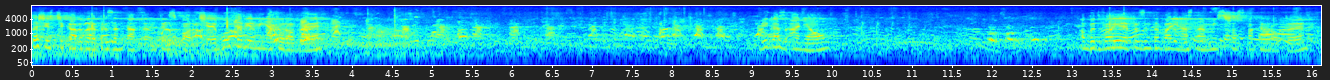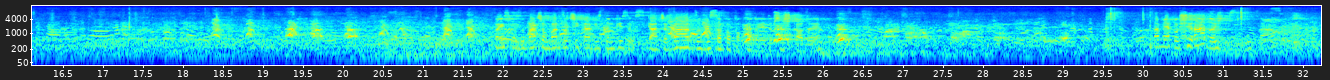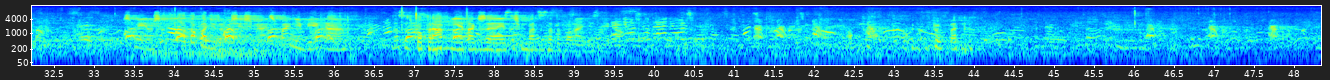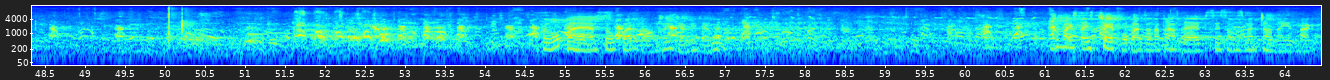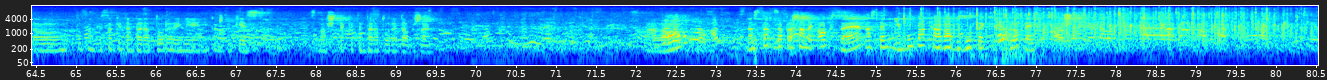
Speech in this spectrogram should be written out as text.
Też jest ciekawym reprezentantem w tym sporcie. Bull Terrier miniaturowy. Biega z Anią. Obydwoje reprezentowali nas na Mistrzostwach Europy. Państwo zobaczą, bardzo ciekawie ten piesek skacze, bardzo wysoko pokonuje te przeszkody. Tam jakoś radość wzbudza. Śmieją się, no o to chodzi, żeby się śmiać. Fajnie biega, dosyć poprawnie, także jesteśmy bardzo zadowoleni z niego. Super. Super, super, dobrze, idziemy, idziemy. Proszę Państwa, jest ciepło bardzo, naprawdę. Psy są zmęczone jednak. To, to są wysokie temperatury. Nie, nie każdy pies znosi takie temperatury dobrze. Halo? Na start zapraszamy Oksę, następnie Buba, Kawa, Bzutek, Groteski.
